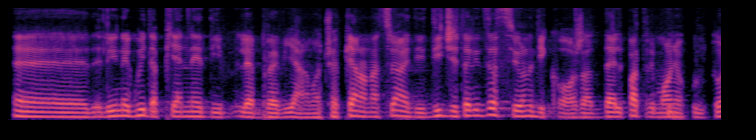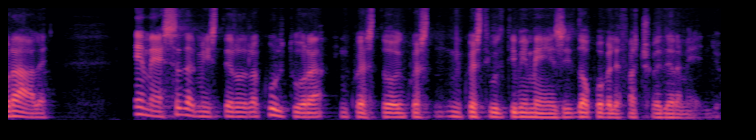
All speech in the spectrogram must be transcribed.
eh, linee guida PND, le abbreviamo, cioè Piano Nazionale di Digitalizzazione di cosa? Del patrimonio culturale emesse dal Ministero della Cultura in, questo, in, questo, in, questi ultimi mesi, dopo ve le faccio vedere meglio.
